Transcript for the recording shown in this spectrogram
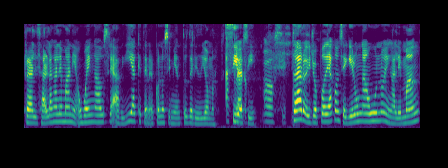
realizarla en Alemania o en Austria había que tener conocimientos del idioma, ah, sí o sí. Oh, sí, sí. Claro, y yo podía conseguir un A1 en alemán,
